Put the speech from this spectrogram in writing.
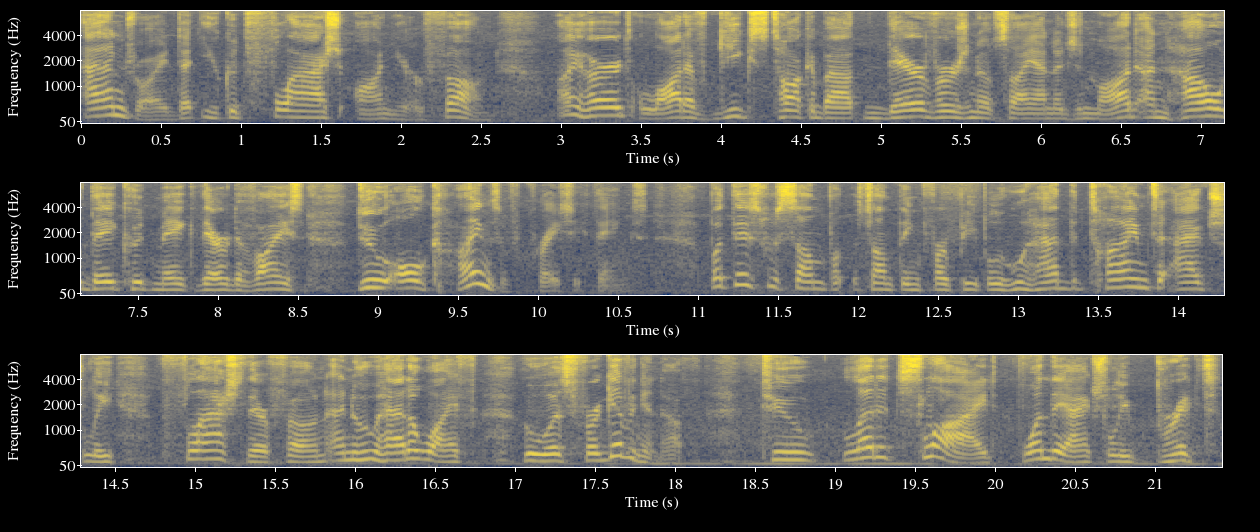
Android that you could flash on your phone. I heard a lot of geeks talk about their version of CyanogenMod and how they could make their device do all kinds of crazy things. But this was some, something for people who had the time to actually flash their phone and who had a wife who was forgiving enough to let it slide when they actually bricked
